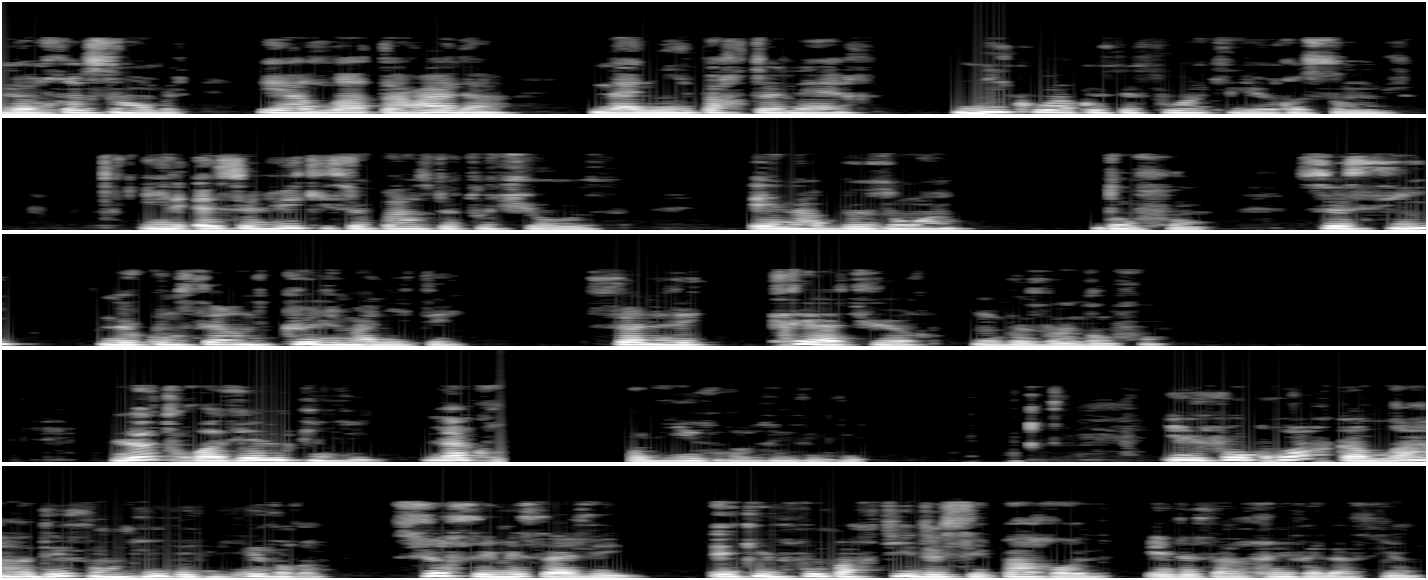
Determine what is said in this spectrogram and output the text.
leur ressemble, et Allah Ta'ala n'a ni partenaire, ni quoi que ce soit qui lui ressemble. Il est celui qui se passe de toutes choses, et n'a besoin d'enfants. Ceci ne concerne que l'humanité. Seules les créatures ont besoin d'enfants. Le troisième pilier, la croix au livre révélé. Il faut croire qu'Allah a descendu des livres sur ses messagers et qu'ils font partie de ses paroles et de sa révélation.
